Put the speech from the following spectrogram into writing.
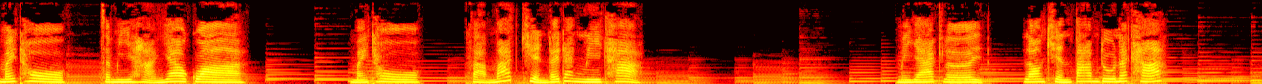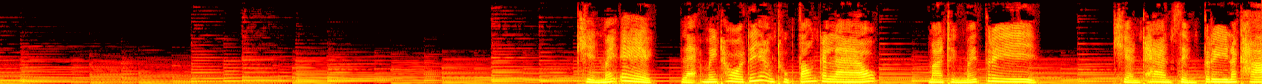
ไม้โทจะมีหางยาวกว่า ไม้โทสามารถเขียนได้ดังนี้ค่ะ ไม่ยากเลย ลองเขียนตามดูนะคะ เขียนไม้เอกและไม้โทได้อย่างถูกต้องกันแล้ว มาถึงไม้ตรี เขียนแทนเสียงตรีนะคะ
